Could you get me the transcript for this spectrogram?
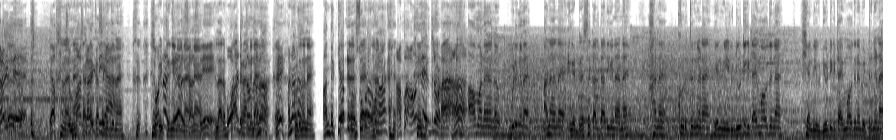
கழட்டு. அண்ணா, சும்மா சட்டை கழட்டியா? கசக்குதுண்ணே. சொன்னா விட்டுருங்கண்ணே, கேளு, அண்ணா, சாஸ்திரி. எல்லாரும் போட்டுட்டு பார்க்கறாங்கண்ணே. தந்தேன். ஏய், அண்ணா, கொடுங்கண்ணே. அந்த கேப் சூப்பரா இருக்குண்ணா. அப்ப அவன்கிட்ட எடுத்துட்டு வாடா ஆமாண்ணே அண்ணா, விடுங்கண்ணே அண்ணா அண்ணா எங்க ட்ரெஸ்ஸை கழட்டாதீங்கண்ணா அண்ணா அண்ணா கொடுத்துருங்கண்ணே எங்களுக்கு டியூட்டிக்கு டைம் ஆகுதுண்ணே எங்களுக்கு டியூட்டிக்கு டைம் ஆகுதுண்ணே விட்டுருங்கண்ணே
